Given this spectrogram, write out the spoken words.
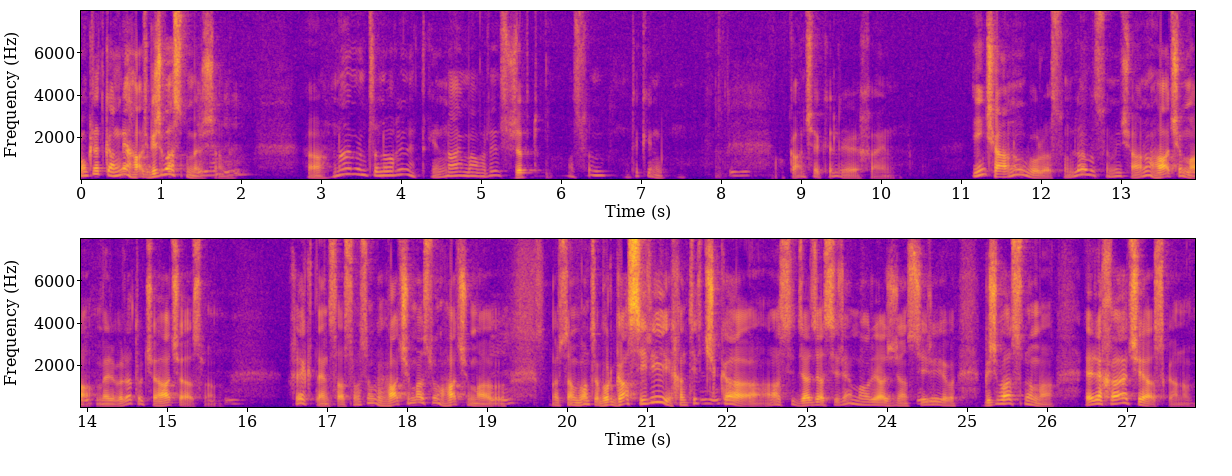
Կոնկրետ կանգնե հաշ գժվացնում էր շանը։ Հա, նայում եմ ծնողին այդ կին, նայում ավրես ժպտում, ասում դեկին կանչեք էլ երեխային։ Ինչ անում, որ ասում, լավ ասում, ինչ անում, հաչում է մեր վրա, դու չհաչա ասում։ Խեք տենց ասում, ասում, հաչում ասում, հաչում Ասում ոնց որ գա սիրի, խնդիր չկա, ասի ձյաձյա սիրեմ, Մորիաս ջան, սիրի եւ գժվացնում է։ Երեխա չի հասկանում։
